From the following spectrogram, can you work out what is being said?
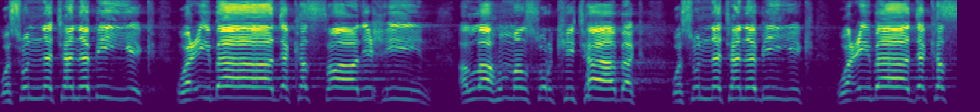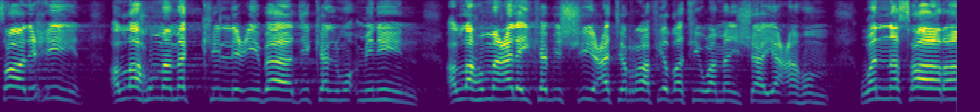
وسنة نبيك وعبادك الصالحين. اللهم انصر كتابك وسنة نبيك وعبادك الصالحين. اللهم مكن لعبادك المؤمنين. اللهم عليك بالشيعة الرافضة ومن شايعهم والنصارى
